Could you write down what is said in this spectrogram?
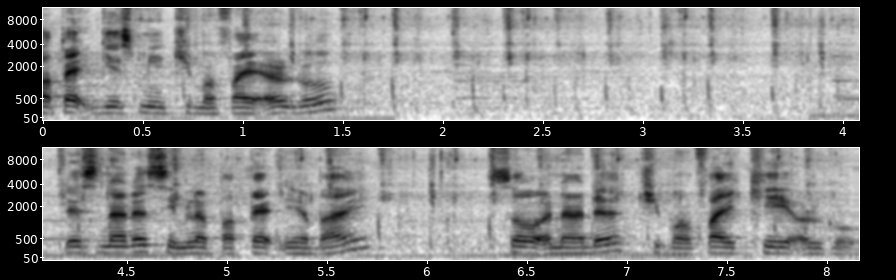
Puppet gives me 3.5 ergo. There's another similar puppet nearby. So another 3.5k ergo.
